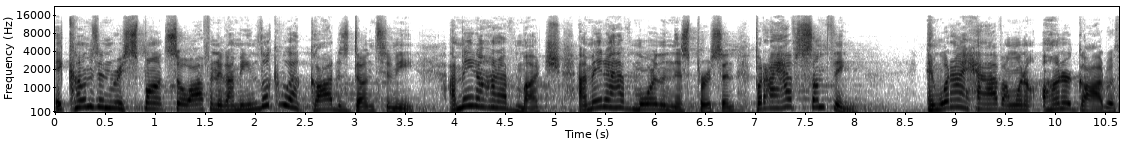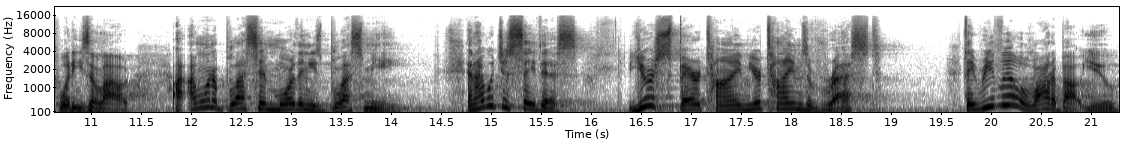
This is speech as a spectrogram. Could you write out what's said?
It comes in response so often. I mean, look what God has done to me. I may not have much, I may not have more than this person, but I have something. And what I have, I want to honor God with what He's allowed. I, I want to bless Him more than He's blessed me. And I would just say this your spare time, your times of rest, they reveal a lot about you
